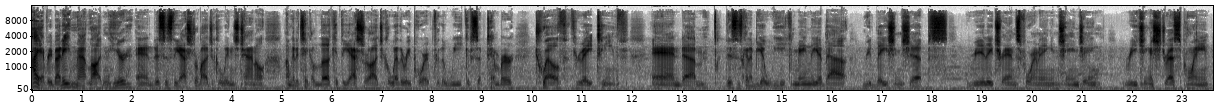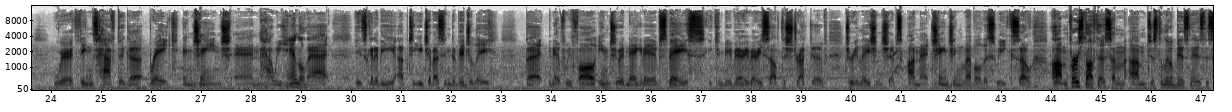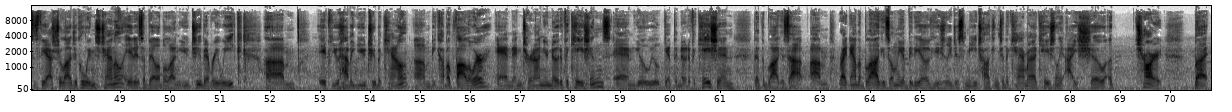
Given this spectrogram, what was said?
Hi, everybody. Matt Lauten here, and this is the Astrological Winds channel. I'm going to take a look at the astrological weather report for the week of September 12th through 18th. And um, this is going to be a week mainly about relationships, really transforming and changing, reaching a stress point where things have to go, break and change. And how we handle that is going to be up to each of us individually. But you know, if we fall into a negative space, it can be very, very self-destructive to relationships on that changing level this week. So, um, first off, though, some um, just a little business. This is the Astrological Winds channel. It is available on YouTube every week. Um, if you have a YouTube account, um, become a follower and then turn on your notifications, and you'll, get the notification that the blog is up. Um, right now, the blog is only a video of usually just me talking to the camera. Occasionally, I show a chart, but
